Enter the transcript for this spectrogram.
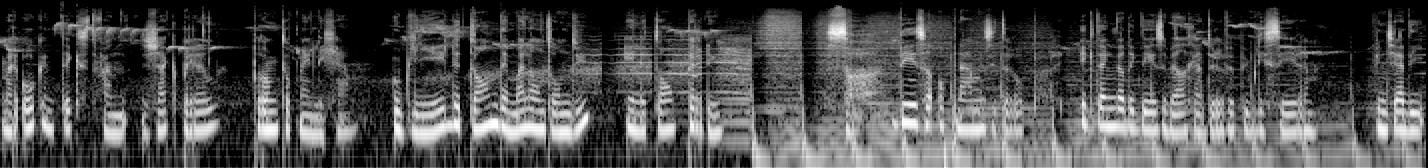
maar ook een tekst van Jacques Brel pronkt op mijn lichaam. Oubliez le temps des malentendus et le temps perdu. Zo, deze opname zit erop. Ik denk dat ik deze wel ga durven publiceren. Vind jij die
